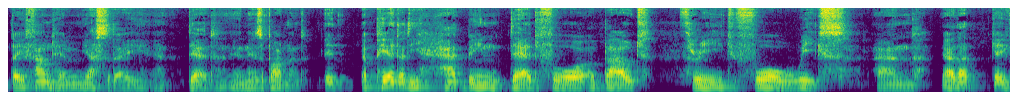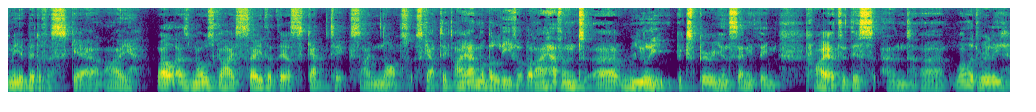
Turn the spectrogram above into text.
they found him yesterday, uh, dead in his apartment." It appeared that he had been dead for about three to four weeks, and yeah, that gave me a bit of a scare. I well, as most guys say that they're skeptics, I'm not a skeptic. I am a believer, but I haven't uh, really experienced anything prior to this, and uh, well, it really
